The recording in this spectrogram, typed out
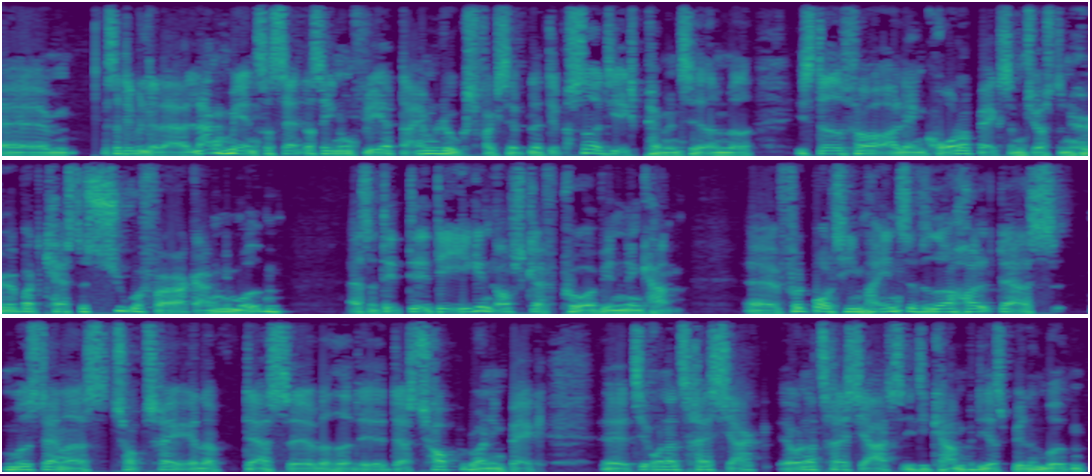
Øhm, så det ville da være langt mere interessant at se nogle flere dime looks, for eksempel, at det var sådan noget, de eksperimenterede med, i stedet for at lade en quarterback som Justin Herbert kaste 47 gange imod dem. Altså det, det, det er ikke en opskrift på at vinde en kamp. Øh, uh, fodboldteam har indtil videre holdt deres modstanders top 3, eller deres, uh, hvad hedder det, deres top running back uh, til under 60, yard, under 60 yards i de kampe, de har spillet mod dem.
